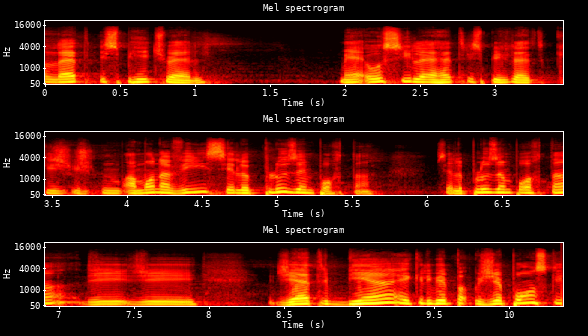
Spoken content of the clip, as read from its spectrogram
l'être spirituel. Mais aussi l'être spirituel, qui, à mon avis, c'est le plus important. C'est le plus important de, de, de, être bien équilibré. Je pense que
